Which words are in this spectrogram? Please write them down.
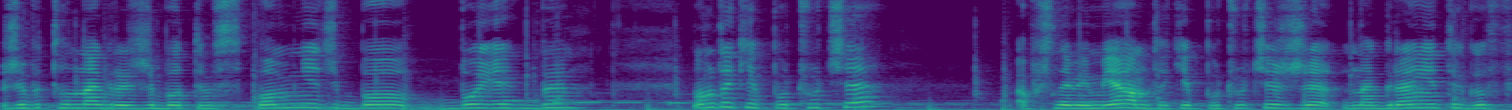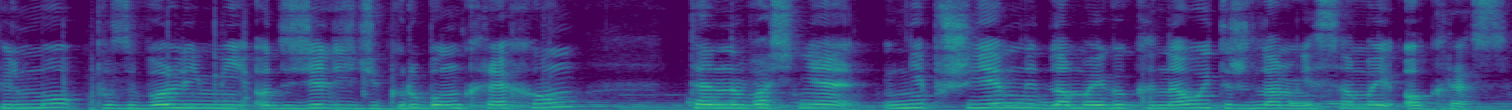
żeby to nagrać, żeby o tym wspomnieć, bo, bo jakby mam takie poczucie, a przynajmniej miałam takie poczucie, że nagranie tego filmu pozwoli mi oddzielić grubą krechą ten właśnie nieprzyjemny dla mojego kanału i też dla mnie samej okres.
